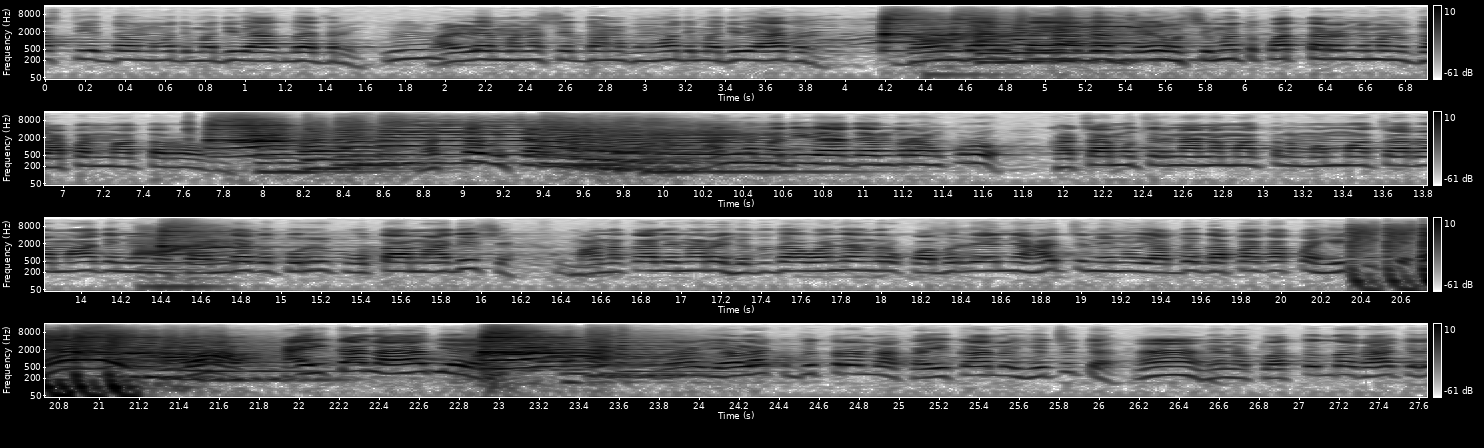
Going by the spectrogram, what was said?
ಆಸ್ತಿ ಇದ್ದವ್ ನೋದಿ ಮದ್ವೆ ಆಗ್ಬೇಡ್ರಿ ಒಳ್ಳೆ ಮನಸ್ಸಿದ್ದವನ್ ನೋದಿ ಮದ್ವೆ ಆಗ್ರಿ. ಗೌಂಡ್ಯಾರ ಕೈಯಾಗ ಜೇ- ಸಿಮತ್ ಕೊತ್ತಾರ ನಿಮ್ಮನ್ನ ಜಾಪಾನ್ ಮಾತಾರೋರು ಮತ್ತೆ ವಿಚಾರ ನನ್ನ ಮದುವೆ ಆದ ಅಂದ್ರ ಅಂಕರು ಕಚಾ ಮುಚ್ಚರಿ ನನ್ನ ಮಾತನ ಮಮ್ಮಾಚಾರ ಮಾದಿ ನಿನ್ನ ಸಂಧ್ಯಾಗ ತುರ್ರಿ ಕೂತ ಮಾದಿಸಿ ಮನಕಾಲಿನಾರ ಹಿಡ್ದ ಒಂದೆ ಅಂದ್ರೆ ಕೊಬ್ಬರಿ ಎಣ್ಣೆ ಹಚ್ಚಿ ನೀನು ಎದ್ದು ಗಪ್ಪ ಗಪ್ಪ ಹಿಚಿಕೆ ಕೈ ಕಾಲ ಹೇಳಕ್ ಬಿತ್ರಲ್ಲ ಕೈ ಕಾಲ ಹೆಚ್ಚಿಕೆ. ಹಾ. ನಿನ್ನ ತೊತ್ತಲ್ದಾಗ ಹಾಕಿ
